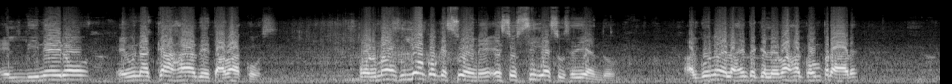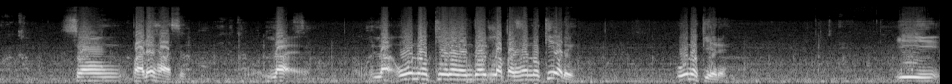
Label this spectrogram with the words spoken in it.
el dinero en una caja de tabacos. Por más loco que suene, eso sigue sucediendo. Algunos de la gente que le vas a comprar son parejas. uno quiere vender, la pareja no quiere. Uno quiere. Y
